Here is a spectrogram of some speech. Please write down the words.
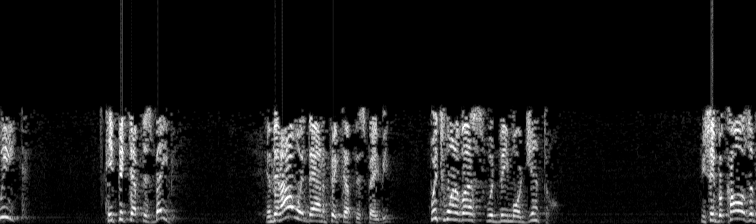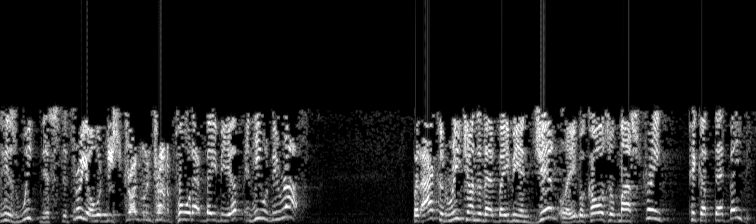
weak, he picked up this baby. And then I went down and picked up this baby. Which one of us would be more gentle? You see, because of his weakness, the three year old would be struggling trying to pull that baby up, and he would be rough. But I could reach under that baby and gently, because of my strength, pick up that baby.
